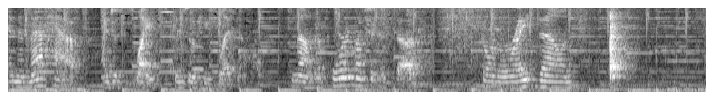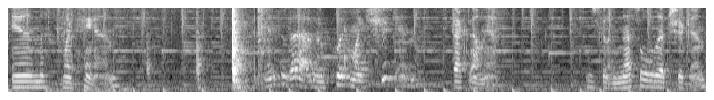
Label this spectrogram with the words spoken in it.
and then that half I just sliced into a few slices. Now I'm gonna pour in my chicken stock, going right down in my pan. And into that, I'm gonna put my chicken back down in. I'm just gonna nestle that chicken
